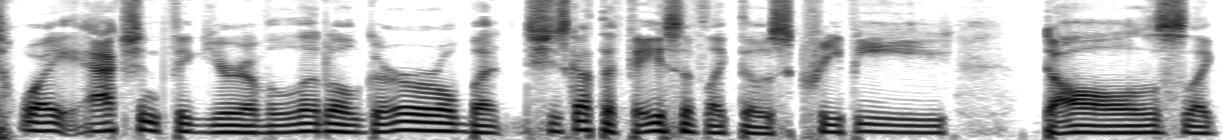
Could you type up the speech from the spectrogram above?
toy action figure of a little girl, but she's got the face of like those creepy dolls, like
